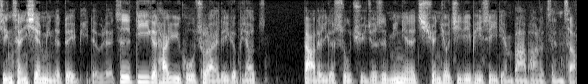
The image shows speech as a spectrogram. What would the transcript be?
形成鲜明的对比，对不对？这是第一个，他预估出来的一个比较大的一个数据，就是明年的全球 GDP 是一点八趴的增长。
